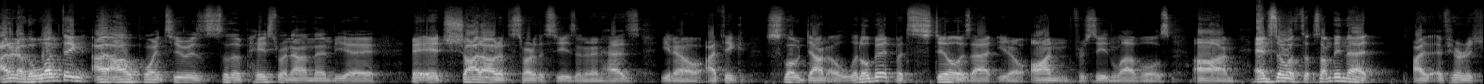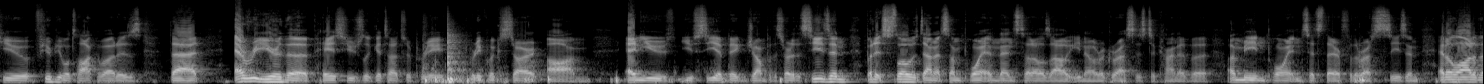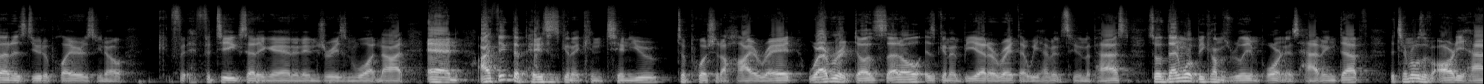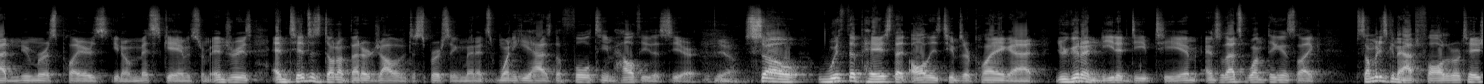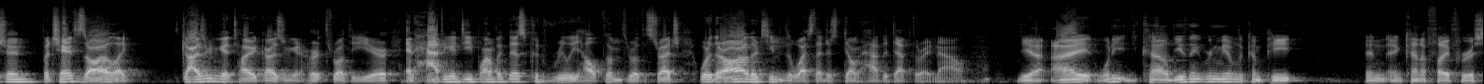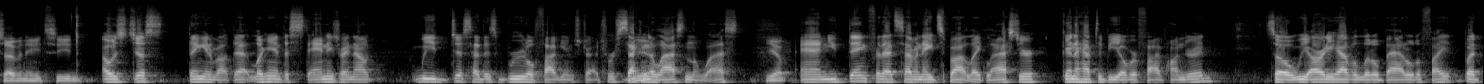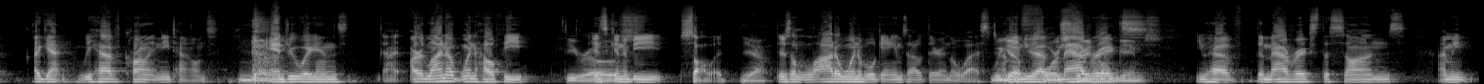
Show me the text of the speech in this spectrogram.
I don't know. The one thing I, I'll point to is so the pace right now in the NBA. It, it shot out at the start of the season and it has, you know, I think slowed down a little bit, but still is at, you know, on foreseen levels. Um, and so it's something that I, I've heard a few, a few people talk about is that every year the pace usually gets out to a pretty pretty quick start, um, and you you see a big jump at the start of the season, but it slows down at some point and then settles out. You know, regresses to kind of a, a mean point and sits there for the rest of the season. And a lot of that is due to players, you know, f- fatigue setting in and injuries and whatnot. And I think the pace is going to continue to push at a high rate. Wherever it does settle is going to be at a rate that we haven't seen in the past. So then what becomes really important is having depth. The Timberwolves have already had numerous players, you know, miss games from injuries, and Thibs has done a better job of dispersing minutes when he has the full team healthy this year. Yeah. So with the pace that all these teams are playing at, you're gonna need a deep team, and so that's one thing is like somebody's gonna have to follow the rotation, but chances are like guys are gonna get tired, guys are gonna get hurt throughout the year, and having a deep lineup like this could really help them throughout the stretch. Where there are other teams in the West that just don't have the depth right now. Yeah, I. What do you, Kyle? Do you think we're gonna be able to compete and, and kind of fight for a seven, eight seed? I was just thinking about that. Looking at the standings right now, we just had this brutal five game stretch. We're second Yeah. to last in the West. Yep. And you'd think for that 7 8 spot like last year, gonna have to be over 500. So we already have a little battle to fight. But again, we have Karl Anthony Towns, Mm-hmm. Andrew Wiggins. Uh, Our lineup, when healthy, D Rose is gonna be solid. Yeah, There's a lot of winnable games out there in the West. we I got mean, you have four straight home Mavericks. games. You have the Mavericks, the Suns. I mean,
